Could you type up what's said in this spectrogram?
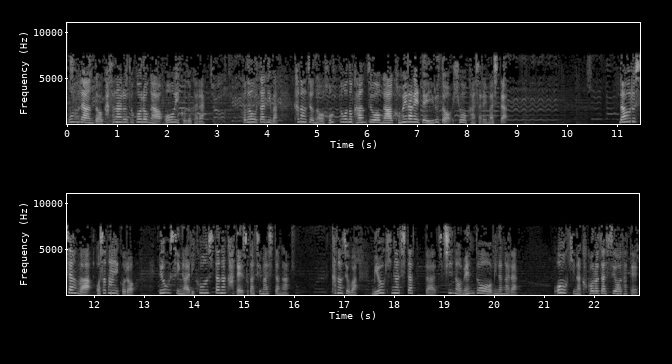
ムーランと重なるところが多いことから、この歌には彼女の本当の感情が込められていると評価されました。ラウルシャンは幼い頃、両親が離婚した中で育ちましたが、彼女は病気がちだった父の面倒を見ながら、大きな志を立て、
